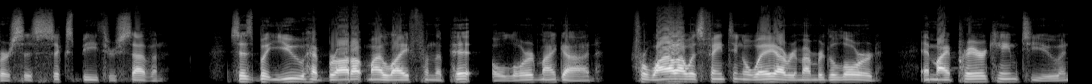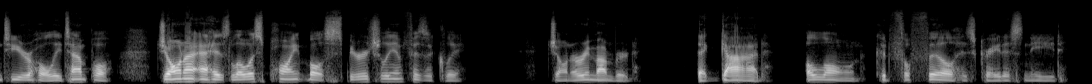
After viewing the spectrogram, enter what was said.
verses 6b through 7. Says, But you have brought up my life from the pit, O Lord my God. For while I was fainting away, I remembered the Lord, and my prayer came to you and to your holy temple. Jonah at his lowest point, both spiritually and physically. Jonah remembered that God alone could fulfill his greatest need.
